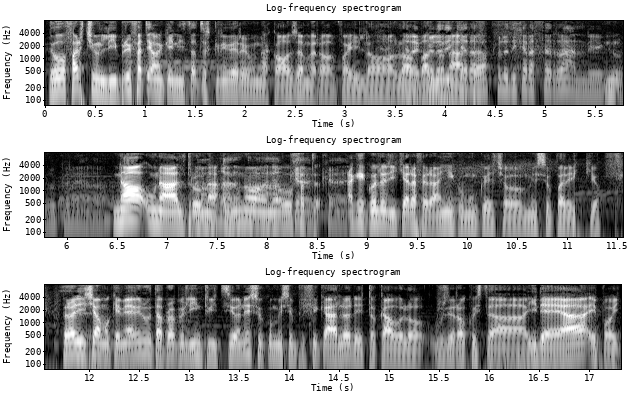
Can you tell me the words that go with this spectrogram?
Devo farci un libro, infatti ho anche iniziato a scrivere una cosa, però poi l'ho, l'ho abbandonata. Quello di, Chiara, quello di Chiara Ferragni, quello nero? No, un altro, no, una, un altro. uno ah, ne avevo okay, fatto. Okay. Anche quello di Chiara Ferragni comunque ci ho messo parecchio. Però sì. diciamo che mi è venuta proprio l'intuizione su come semplificarlo, ho detto cavolo, userò questa idea e poi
